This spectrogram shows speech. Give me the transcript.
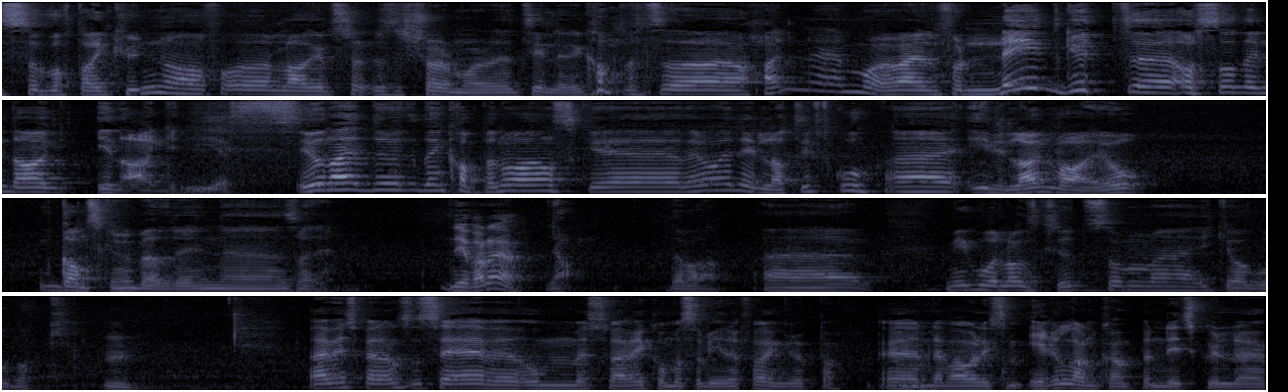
så godt han kunne å lage et sjø- sjølmål tidligere i kampen, så han må jo være en fornøyd gutt eh, også den dag i dag. Yes. Jo, nei, du, den kampen var ganske Den var relativt god. Eh, Irland var jo ganske mye bedre enn eh, Sverige. De var det, ja. Ja, det var det. Eh, mye gode langskrudd som eh, ikke var gode nok. Det blir spennende å se om Sverige kommer seg videre fra den gruppa. Eh, Det var jo liksom Irland-kampen de skulle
